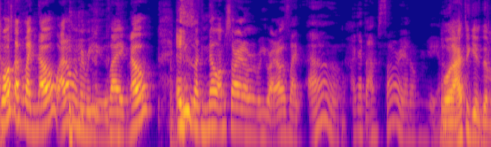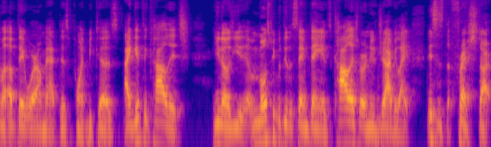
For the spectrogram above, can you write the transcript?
Most guys were like, "No, I don't remember you." Like, no, and he was like, "No, I'm sorry, I don't remember who you are." I was like, "Oh, I got the. I'm sorry, I don't remember you." Well, I have to give them an update where I'm at this point because I get to college You know, you, most people do the same thing. It's college or a new job. You're like, this is the fresh start.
